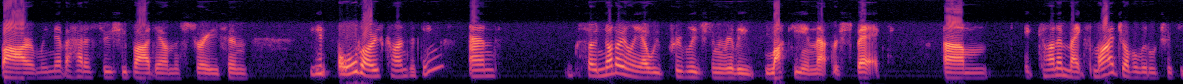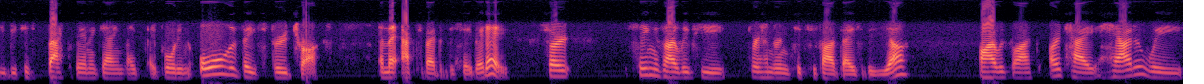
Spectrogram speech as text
bar, and we never had a sushi bar down the street, and you know, all those kinds of things. And so, not only are we privileged and really lucky in that respect, um, it kind of makes my job a little tricky because back then again they, they brought in all of these food trucks and they activated the CBD. So seeing as I live here 365 days of the year, I was like, okay, how do we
